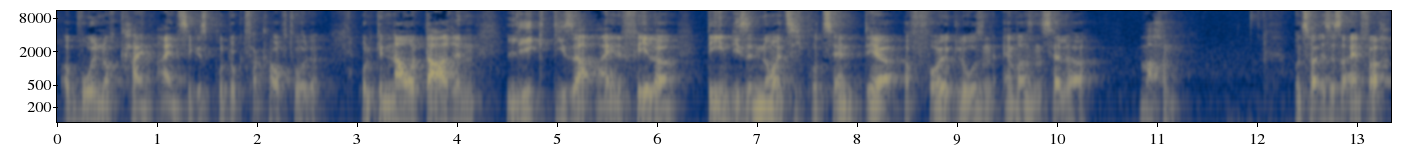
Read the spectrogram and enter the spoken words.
obwohl noch kein einziges Produkt verkauft wurde. Und genau darin liegt dieser eine Fehler, den diese 90% der erfolglosen Amazon-Seller machen. Und zwar ist es einfach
